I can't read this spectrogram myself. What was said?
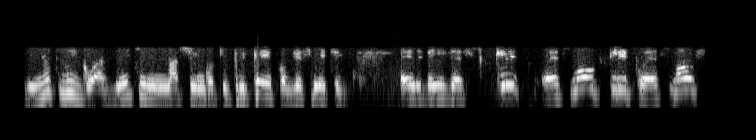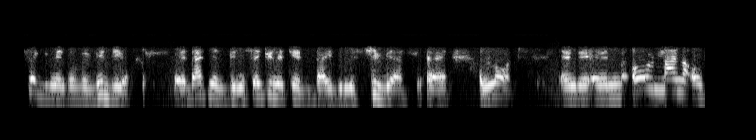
the Youth League was meeting in Masvingo to prepare for this meeting. And there is a clip, a small clip, a small segment of a video uh, that has been circulated by the mischievous uh, lot. And, and all manner of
